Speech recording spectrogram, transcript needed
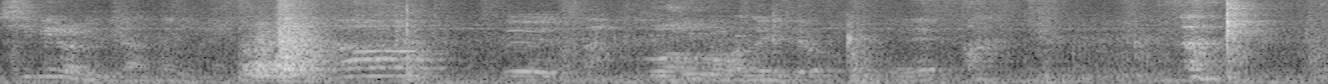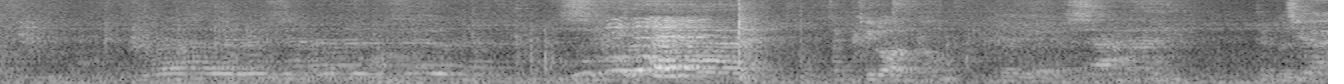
11월입니다 한 달이면. 네. 무슨 거 만들겠어요? 네. 자 뒤로 와서. 예, 예. 자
